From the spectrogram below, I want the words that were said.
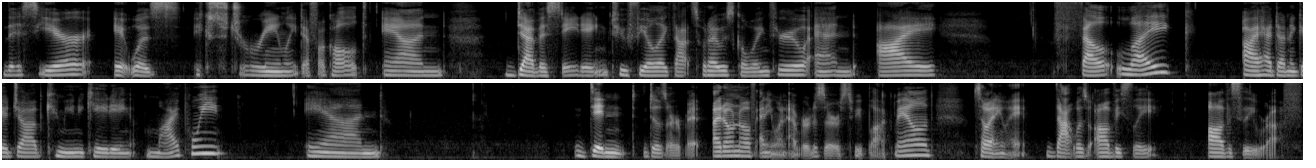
this year, it was extremely difficult and devastating to feel like that's what I was going through. And I felt like I had done a good job communicating my point and didn't deserve it. I don't know if anyone ever deserves to be blackmailed. So, anyway, that was obviously, obviously rough.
